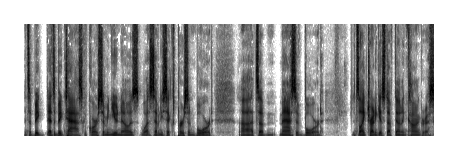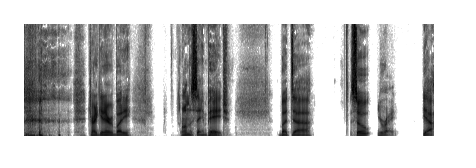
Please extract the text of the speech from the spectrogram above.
It's a big that's a big task, of course. I mean, you know, is what seventy six person board. Uh, it's a massive board. It's like trying to get stuff done in Congress. Try to get everybody on the same page. But uh, so you're right. Yeah.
